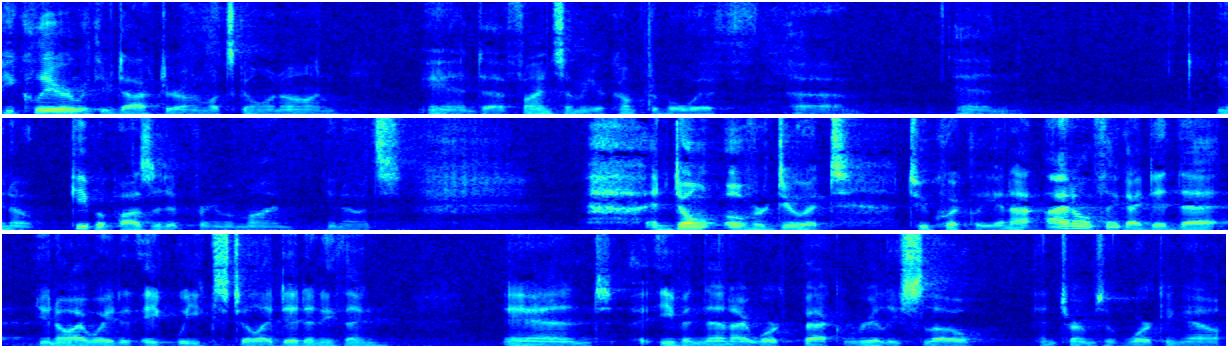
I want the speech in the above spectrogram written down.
be clear with your doctor on what's going on. and uh, find something you're comfortable with, um, and you know, keep a positive frame of mind. You know, it's and don't overdo it too quickly. And I, I don't think I did that. You know, I waited eight weeks till I did anything, and even then, I worked back really slow in terms of working out.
